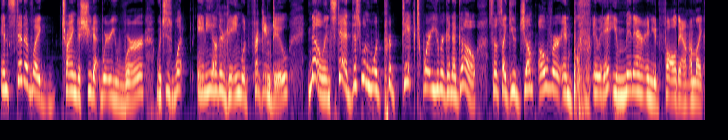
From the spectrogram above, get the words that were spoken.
instead of like trying to shoot at where you were, which is what any other game would freaking do. No, instead, this one would predict where you were gonna go. So it's like you jump over and poof, it would hit you midair and you'd fall down. I'm like,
